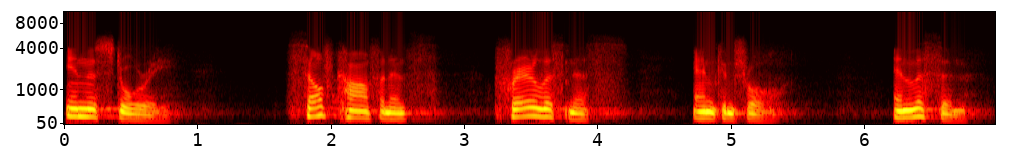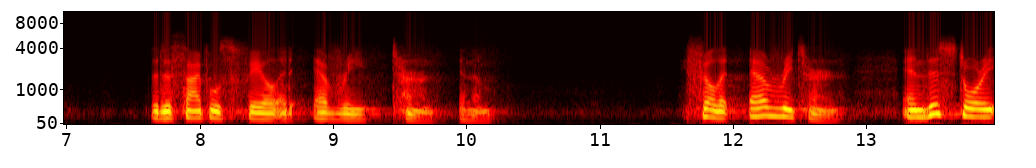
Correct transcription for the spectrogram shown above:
in the story self confidence, prayerlessness, and control. And listen, the disciples fail at every turn in them. They fail at every turn. And this story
